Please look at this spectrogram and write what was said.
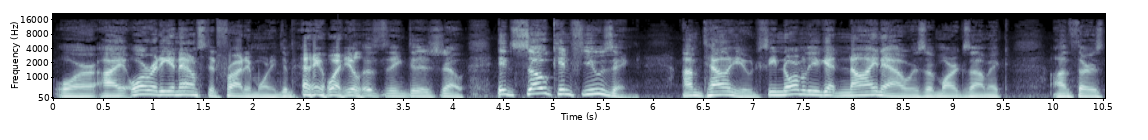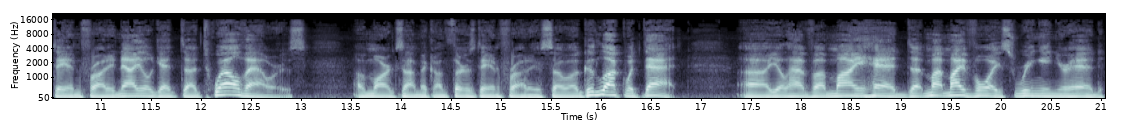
or I already announced it Friday morning, depending on when you're listening to this show. It's so confusing. I'm telling you. See, normally you get nine hours of Mark Zamek on Thursday and Friday. Now you'll get uh, 12 hours of Mark Zamek on Thursday and Friday. So uh, good luck with that. Uh, you'll have uh, my head, uh, my, my voice ringing your head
